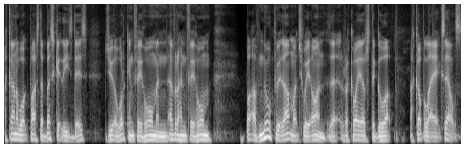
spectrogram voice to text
I kind of walk past a biscuit these days due to working for home and everything for home, but I've no put that much weight on that requires to go up a couple of XLs.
